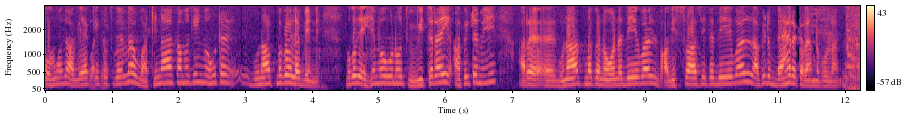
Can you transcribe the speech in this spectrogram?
කොහොමද අගයක් එකතු කරලා වටිනාකමකින් ඔහුට ගුණාත්මකව ලැබෙන්නේ. මොකද එහෙම වුණොත් විතරයි අපිට මේ අර ගුණාත්මක නොවන දේවල්, අවිශ්වාසික දේවල් අපිට බැහැර කරන්න පුළුවන්.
